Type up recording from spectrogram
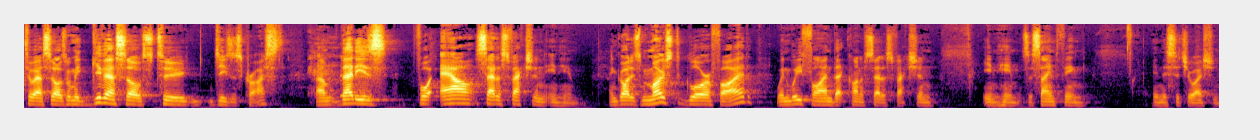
to ourselves, when we give ourselves to Jesus Christ, um, that is for our satisfaction in Him. And God is most glorified when we find that kind of satisfaction in Him. It's the same thing in this situation.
